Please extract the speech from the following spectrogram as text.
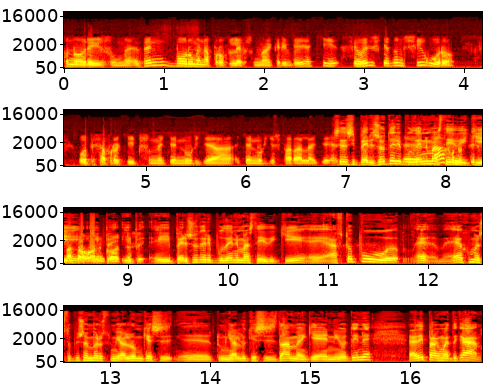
γνωρίζουμε, δεν μπορούμε να προβλέψουμε με ακρίβεια και θεωρεί σχεδόν σίγουρο ότι θα προκύψουν καινούργιες παραλλαγές. Ξέρεις, οι περισσότεροι που δεν είμαστε ειδικοί, οι, οι, περισσότεροι που δεν είμαστε ειδικοί, αυτό που έχουμε στο πίσω μέρος του μυαλού, και, του μυαλού και συζητάμε και ενίοτε είναι, δηλαδή πραγματικά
